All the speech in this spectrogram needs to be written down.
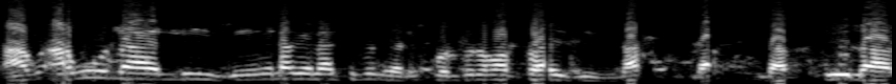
akula lizwe elake lathi kwenza licontrol ama-prices lakhula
